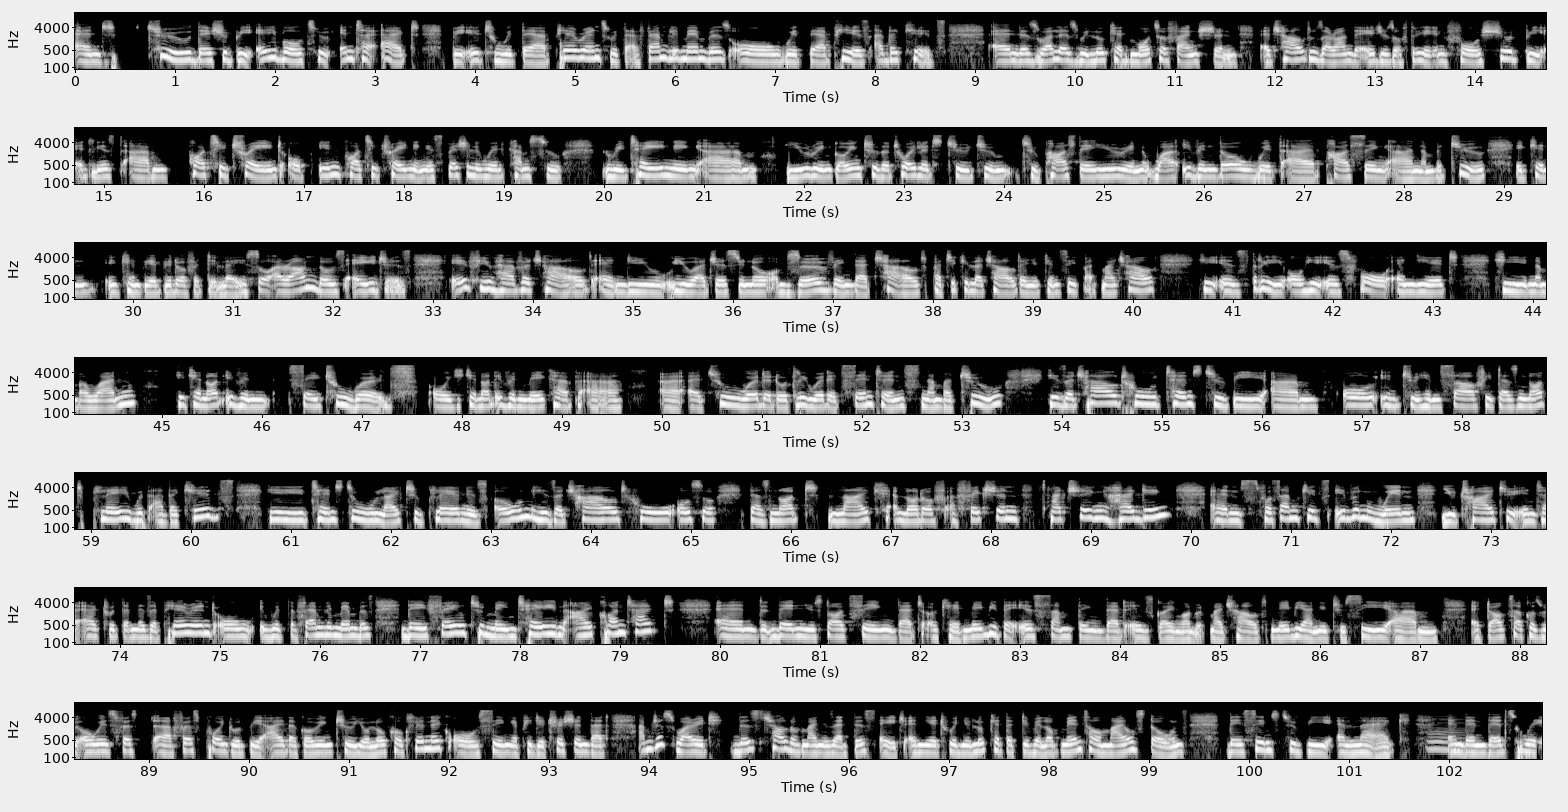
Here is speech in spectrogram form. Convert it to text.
And Two, they should be able to interact, be it with their parents, with their family members, or with their peers, other kids. And as well as we look at motor function, a child who's around the ages of three and four should be at least um, potty trained or in potty training, especially when it comes to retaining um, urine, going to the toilet to to to pass their urine. While even though with uh, passing uh, number two, it can it can be a bit of a delay. So around those ages, if you have a child and you you are just you know observing that child, particular child, and you can see, but my child, he is three or he is four, and yet he number one he cannot even say two words or he cannot even make up a, a, a two worded or three worded sentence. Number two, he's a child who tends to be um, all into himself. He does not play with other kids. He tends to like to play on his own. He's a child who also does not like a lot of affection, touching, hugging. And for some kids, even when you try to interact with them as a parent or with the family members, they fail to maintain eye contact. And then you start seeing that, okay, maybe there is something that is going on with my child. Maybe I need to see um, a doctor because we always first uh, first point would be either going to your local clinic or seeing a pediatrician that I'm just worried this child of mine is at this age. And yet when you look at the developmental milestones, there seems to be a lag. Mm. And then that's where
